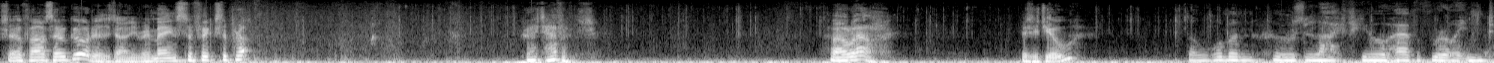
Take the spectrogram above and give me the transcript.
So far, so good. It only remains to fix the price. Great heavens. Oh, well. Is it you? The woman whose life you have ruined.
